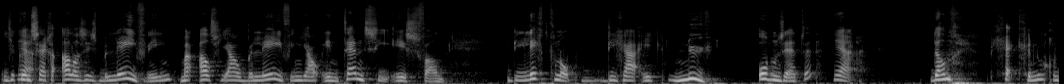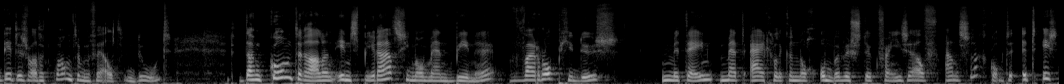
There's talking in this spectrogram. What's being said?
Je kunt Ja. zeggen alles is beleving, maar als jouw beleving, jouw intentie is van die lichtknop, die ga ik nu omzetten, Ja, dan gek genoeg, want dit is wat het kwantumveld doet, dan komt er al een inspiratiemoment binnen waarop je dus meteen met eigenlijk een nog onbewust stuk van jezelf aan de slag komt. Het is,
